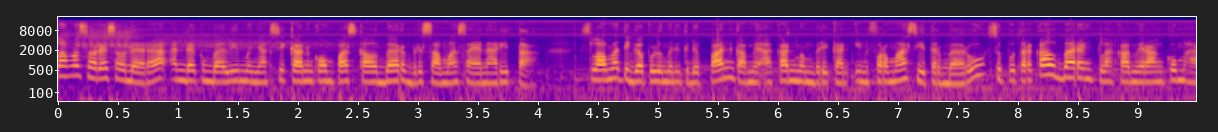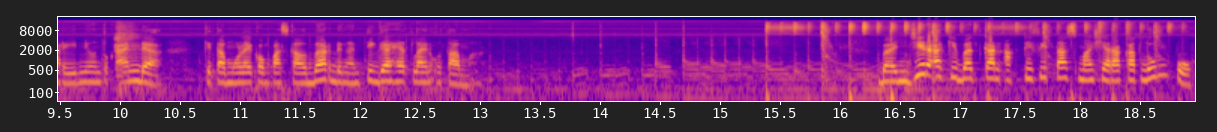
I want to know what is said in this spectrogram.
Selamat sore saudara, Anda kembali menyaksikan Kompas Kalbar bersama saya Narita. Selama 30 menit ke depan kami akan memberikan informasi terbaru seputar Kalbar yang telah kami rangkum hari ini untuk Anda. Kita mulai Kompas Kalbar dengan tiga headline utama. Banjir akibatkan aktivitas masyarakat lumpuh.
